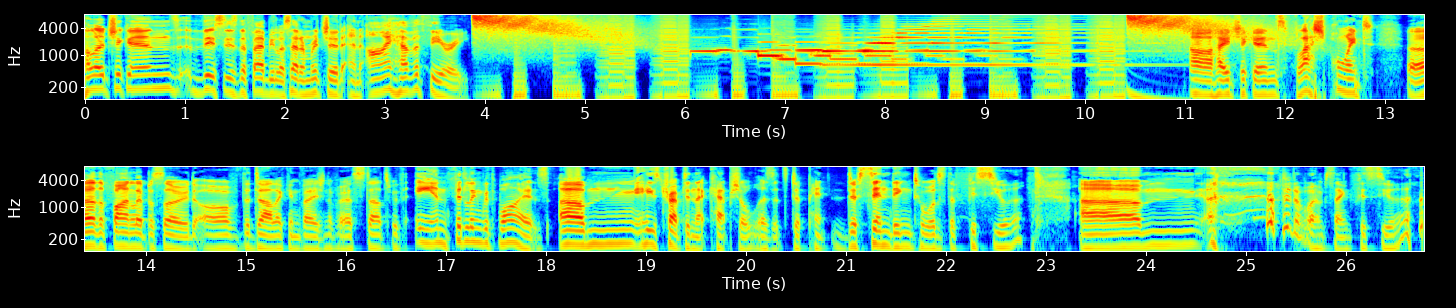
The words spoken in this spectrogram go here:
Hello, chickens. This is the fabulous Adam Richard, and I have a theory. Oh, hey, chickens. Flashpoint. Uh, the final episode of the Dalek invasion of Earth starts with Ian fiddling with wires. Um, he's trapped in that capsule as it's descending towards the fissure. Um, I don't know why I'm saying fissure.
